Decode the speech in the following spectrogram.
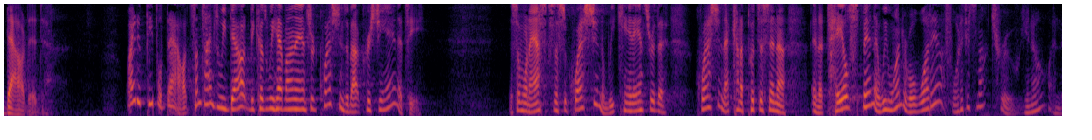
doubted. Why do people doubt? Sometimes we doubt because we have unanswered questions about Christianity. If someone asks us a question and we can't answer the question, that kind of puts us in a, in a tailspin and we wonder, well, what if? What if it's not true? You know? And,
